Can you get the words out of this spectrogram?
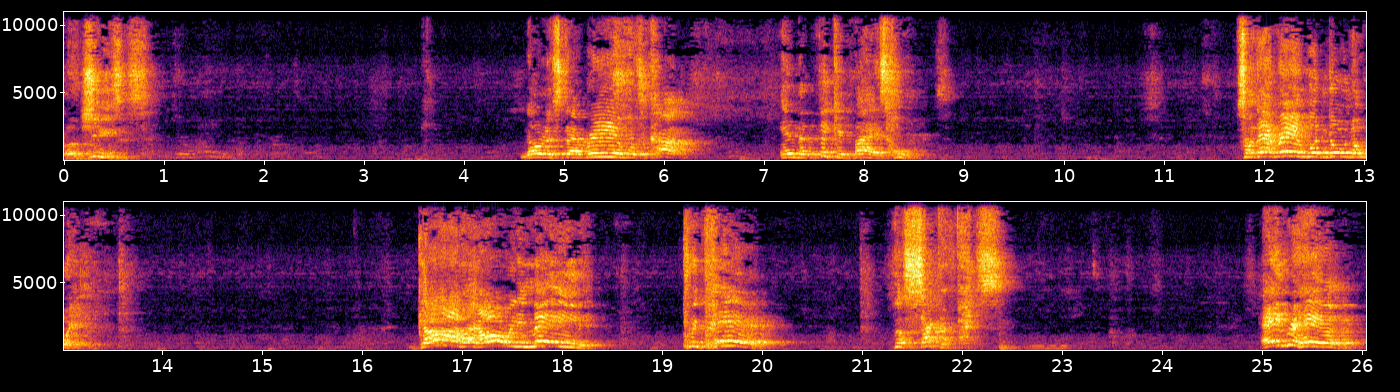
of Jesus. Notice that ram was caught in the thicket by his horns. So that ram wouldn't go nowhere. God had already made, prepared the sacrifice. Abraham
